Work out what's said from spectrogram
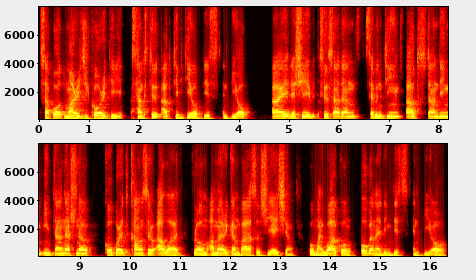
support marriage equality thanks to activity of this NPO. I received 2017 Outstanding International Corporate Counsel Award from American Bar Association for my work on organizing this NPO.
